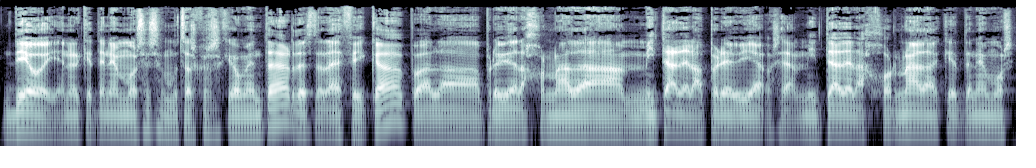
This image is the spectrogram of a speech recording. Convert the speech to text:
de hoy, en el que tenemos muchas cosas que comentar, desde la FA Cup a la previa de la jornada, mitad de la previa, o sea, mitad de la jornada que tenemos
